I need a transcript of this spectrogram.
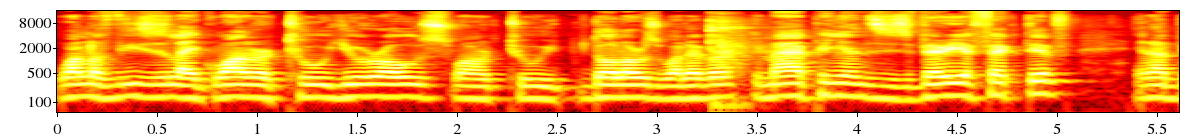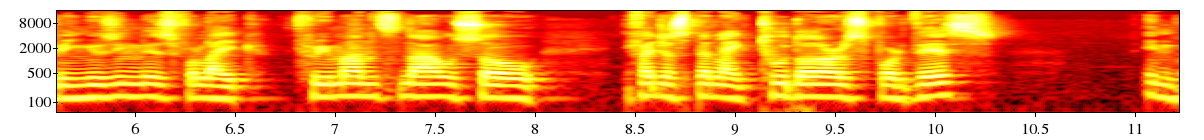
One of these is like one or two euros, one or two dollars, whatever. In my opinion, this is very effective, and I've been using this for like three months now. So if I just spend like two dollars for this, and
